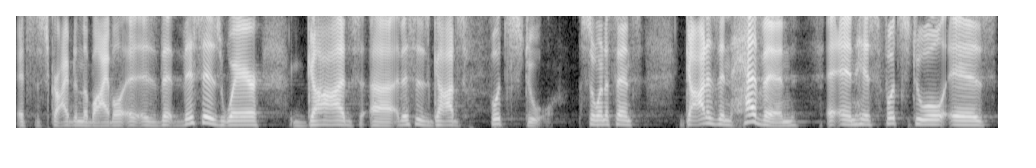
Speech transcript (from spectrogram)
it's described in the Bible, is that this is where God's, uh, this is God's footstool. So in a sense, God is in heaven and his footstool is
